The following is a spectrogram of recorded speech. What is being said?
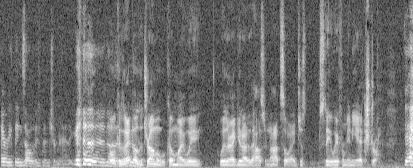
Everything's always been traumatic. Well, because I know the trauma will come my way whether I get out of the house or not, so I just stay away from any extra. Yeah.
